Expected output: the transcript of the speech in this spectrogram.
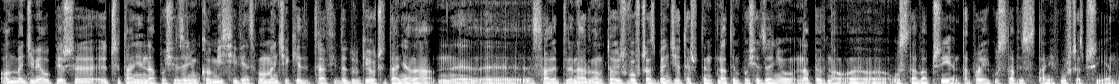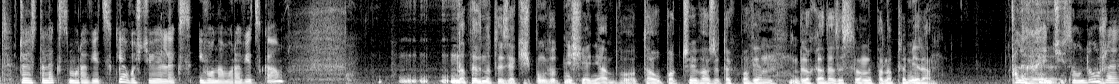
on będzie miał pierwsze e, czytanie na posiedzeniu komisji, więc w momencie, kiedy trafi do drugiego czytania na y, salę plenarną, to już wówczas będzie też tym, na tym posiedzeniu na pewno e, ustawa przyjęta. Projekt ustawy zostanie wówczas przyjęty. To jest Lex Morawiecki, a właściwie Lex Iwona Morawiecka? Na pewno to jest jakiś punkt odniesienia, bo ta uporczywa, że tak powiem, blokada ze strony pana premiera ale chęci są duże.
